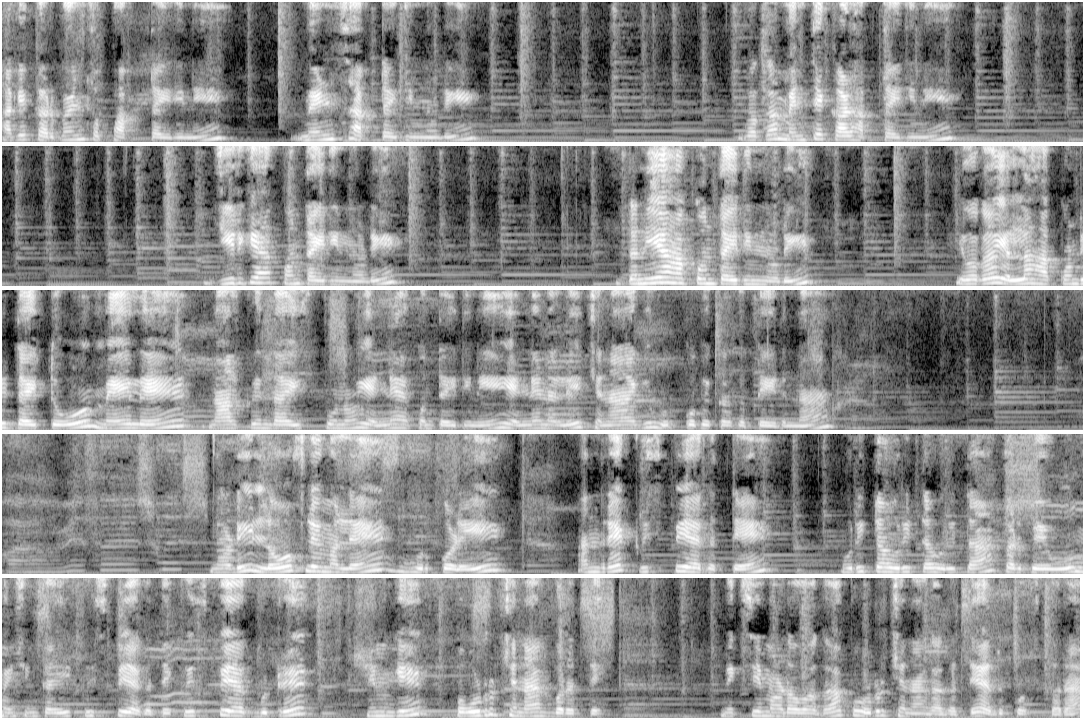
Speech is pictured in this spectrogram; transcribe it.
ಹಾಗೆ ಕರ್ಬೇವಿನ ಸೊಪ್ಪು ಹಾಕ್ತಾಯಿದ್ದೀನಿ ಮೆಣಸು ಹಾಕ್ತಾಯಿದ್ದೀನಿ ನೋಡಿ. ಇವಾಗ ಮೆಂತ್ಯ ಕಾಳು ಹಾಕ್ತಾ ಇದ್ದೀನಿ. ಜೀರಿಗೆ ಹಾಕ್ಕೊತಾ ಇದ್ದೀನಿ ನೋಡಿ. ಧನಿಯಾ ಹಾಕ್ಕೊತಾ ಇದ್ದೀನಿ ನೋಡಿ. ಇವಾಗ ಎಲ್ಲ ಹಾಕ್ಕೊಂಡಿದ್ದಾಯಿತು. ಮೇಲೆ ನಾಲ್ಕರಿಂದ ಐದು ಸ್ಪೂನು ಎಣ್ಣೆ ಹಾಕ್ಕೊತಾ ಇದ್ದೀನಿ. ಎಣ್ಣೆನಲ್ಲಿ ಚೆನ್ನಾಗಿ ಹುರ್ಕೋಬೇಕಾಗುತ್ತೆ ಇದನ್ನ. ನೋಡಿ, ಲೋ ಫ್ಲೇಮಲ್ಲೇ ಹುರ್ಕೊಳ್ಳಿ. ಅಂದರೆ ಕ್ರಿಸ್ಪಿ ಆಗುತ್ತೆ. ಹುರಿತಾ ಹುರಿತಾ ಹುರಿತಾ ಕರಿಬೇವು, ಮೆಣಸಿನ್ಕಾಯಿ ಕ್ರಿಸ್ಪಿ ಆಗುತ್ತೆ. ಕ್ರಿಸ್ಪಿ ಆಗಿಬಿಟ್ರೆ ನಿಮಗೆ ಪೌಡ್ರ್ ಚೆನ್ನಾಗಿ ಬರುತ್ತೆ. ಮಿಕ್ಸಿ ಮಾಡೋವಾಗ ಪೌಡ್ರ್ ಚೆನ್ನಾಗಾಗತ್ತೆ ಅದಕ್ಕೋಸ್ಕರ.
